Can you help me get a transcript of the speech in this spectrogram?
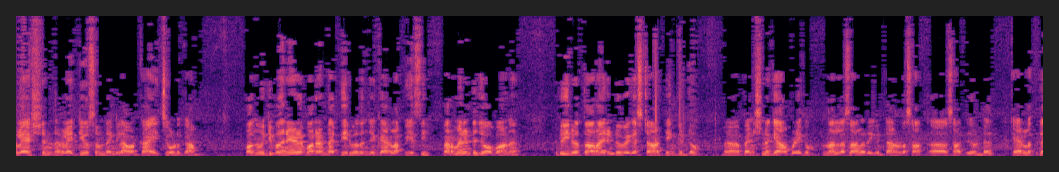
റിലേഷൻ റിലേറ്റീവ്സ് ഉണ്ടെങ്കിൽ അവർക്ക് അയച്ചു കൊടുക്കാം. അപ്പൊ നൂറ്റി പതിനേഴ് ബാർ രണ്ടായിരത്തി ഇരുപത്തഞ്ച് Kerala P S C permanent ജോബാണ് ഒരു ഇരുപത്തി ആറായിരം രൂപയൊക്കെ സ്റ്റാർട്ടിങ് കിട്ടും. പെൻഷനൊക്കെ ആകുമ്പോഴേക്കും നല്ല സാലറി കിട്ടാനുള്ള സാധ്യതയുണ്ട് കേരളത്തിൽ.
